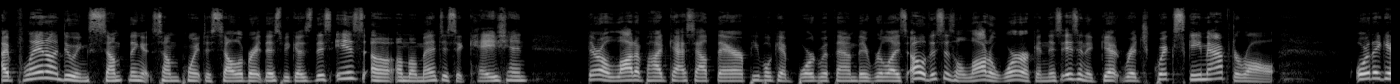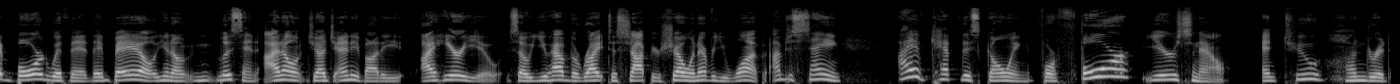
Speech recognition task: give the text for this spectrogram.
I plan on doing something at some point to celebrate this because this is a, a, momentous occasion. There are a lot of podcasts out there. People get bored with them. They realize, oh, this is a lot of work and this isn't a get rich quick scheme after all. Or they get bored with it. They bail. You know, listen, I don't judge anybody. I hear you. So you have the right to stop your show whenever you want. But I'm just saying, I have kept this going for four years now and 200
